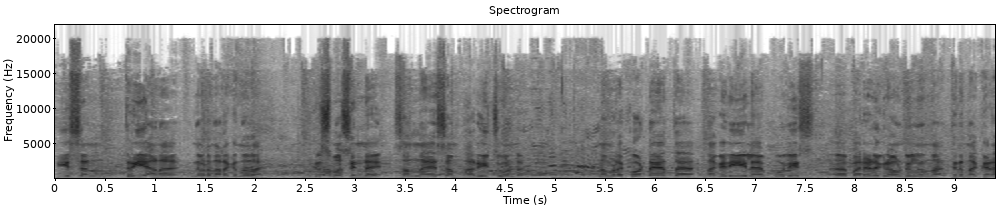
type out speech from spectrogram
സീസൺ ത്രീ ആണ് ഇന്നിവിടെ നടക്കുന്നത്. ക്രിസ്മസിന്റെ സന്ദേശം അറിയിച്ചുകൊണ്ട് നമ്മുടെ കോട്ടയത്ത് നഗരിയിലെ പോലീസ് പരേഡ് ഗ്രൗണ്ടിൽ നിന്ന് തിരുനക്കര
